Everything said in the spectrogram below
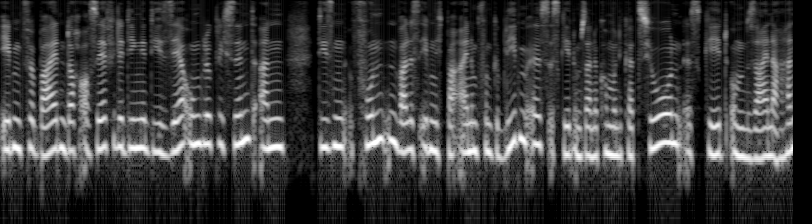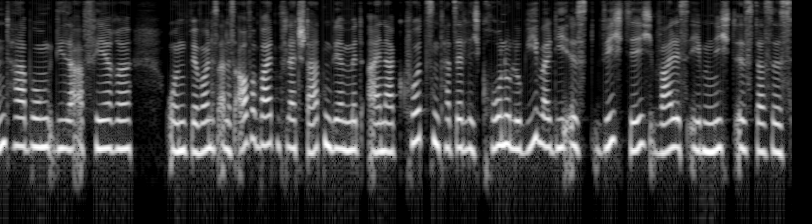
eben für Biden doch auch sehr viele Dinge, die sehr unglücklich sind an diesen Funden, weil es eben nicht bei einem Fund geblieben ist. Es geht um seine Kommunikation, es geht um seine Handhabung dieser Affäre. Und wir wollen das alles aufarbeiten. Vielleicht starten wir mit einer kurzen tatsächlich Chronologie, weil die ist wichtig, weil es eben nicht ist, dass es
